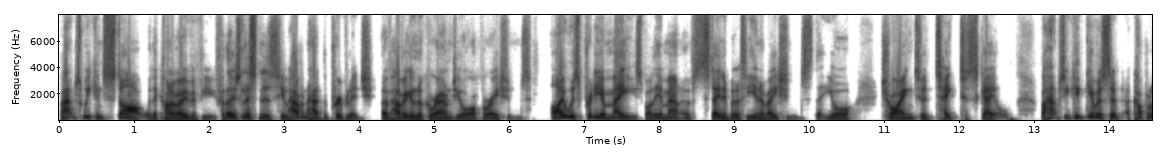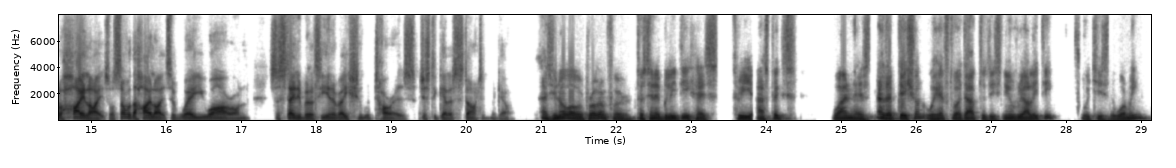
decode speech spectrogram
Perhaps we can start with a kind of overview for those listeners who haven't had the privilege of having a look around your operations. I was pretty amazed by the amount of sustainability innovations that you're trying to take to scale. Perhaps you could give us a, a couple of highlights or some of the highlights of where you are on sustainability innovation with Torres, just to get us started, Miguel. As you know, our program for sustainability has three aspects. One is adaptation. We have to adapt to this new reality, which is the warming.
